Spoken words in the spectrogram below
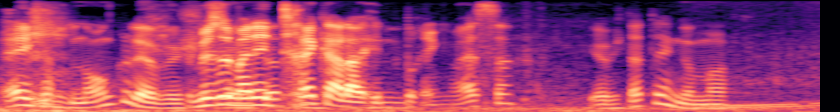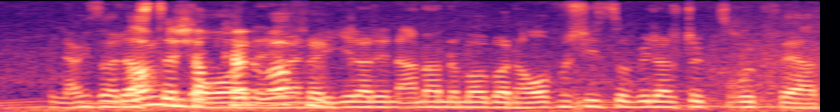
Ey, ich hab einen Onkel erwischt. Wir müssen mal den Trecker da hinbringen, weißt du? Wie hab ich das denn gemacht? Wie lange soll das Verdammt, denn ich hab dauern, keine ey, wenn da jeder den anderen immer über den Haufen schießt und wieder ein Stück zurückfährt?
